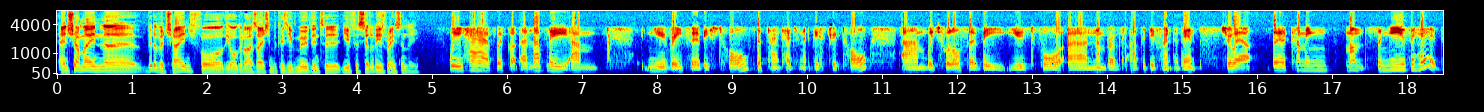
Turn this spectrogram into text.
And Charmaine, a uh, bit of a change for the organisation because you've moved into new facilities recently. We have. We've got a lovely um, new refurbished hall, the Plantagenet District Hall, um, which will also be used for a number of other different events throughout the coming months and years ahead.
